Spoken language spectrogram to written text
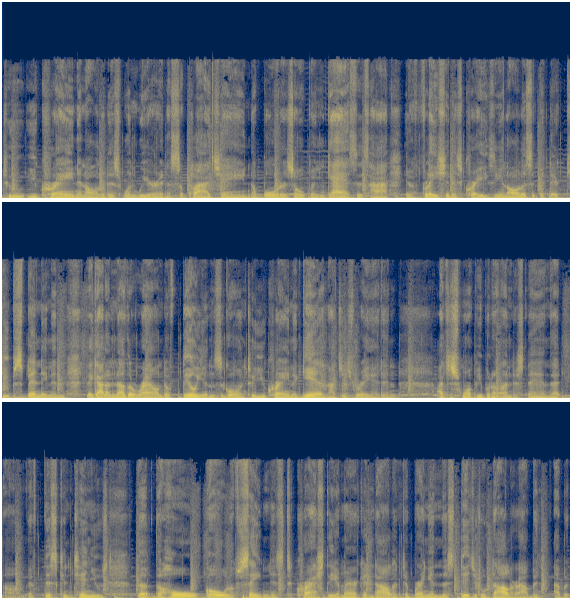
to Ukraine and all of this when we're in a supply chain, the borders open, gas is high, inflation is crazy, and all this. But they keep spending, and they got another round of billions going to Ukraine again, I just read. And I just want people to understand that um, if this continues, the the whole goal of Satan is to crash the American dollar to bring in this digital dollar. I've been, I've been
